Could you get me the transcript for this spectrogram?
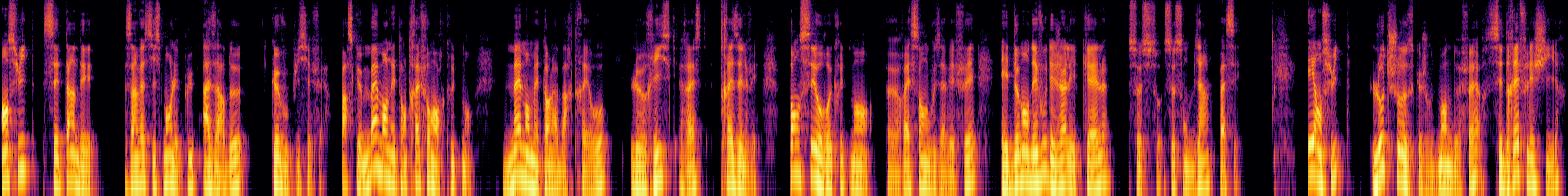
Ensuite, c'est un des investissements les plus hasardeux que vous puissiez faire. Parce que même en étant très fort en recrutement, même en mettant la barre très haut, le risque reste très élevé. Pensez au recrutement euh, récent que vous avez fait et demandez-vous déjà lesquels se, se sont bien passés. Et ensuite, L'autre chose que je vous demande de faire, c'est de réfléchir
